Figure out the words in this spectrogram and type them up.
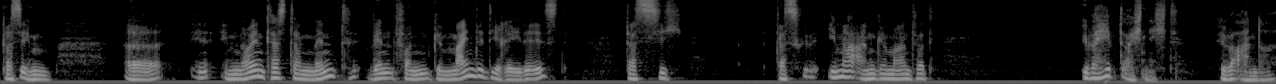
dass im, äh, im Neuen Testament, wenn von Gemeinde die Rede ist, dass sich das immer angemahnt wird, überhebt euch nicht über andere.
